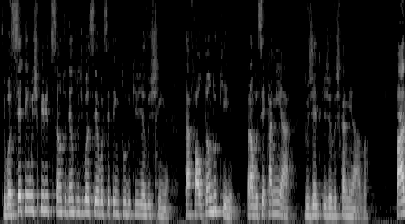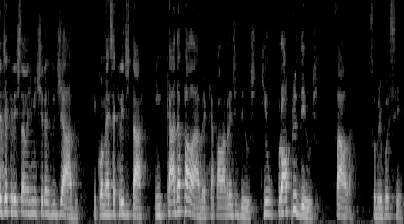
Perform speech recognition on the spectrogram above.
Se você tem o Espírito Santo dentro de você, você tem tudo que Jesus tinha. Tá faltando o quê? Para você caminhar do jeito que Jesus caminhava. Pare de acreditar nas mentiras do diabo e comece a acreditar em cada palavra que a palavra de Deus, que o próprio Deus fala sobre você.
